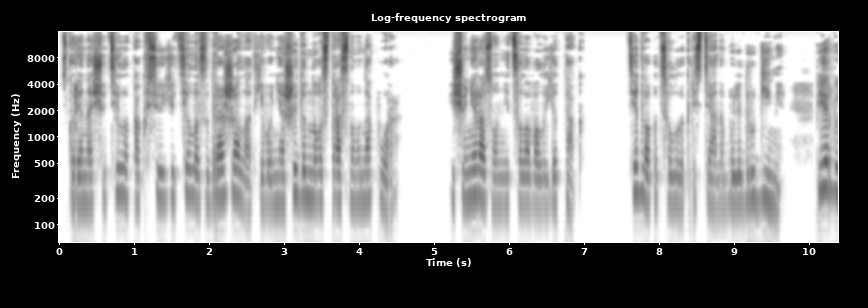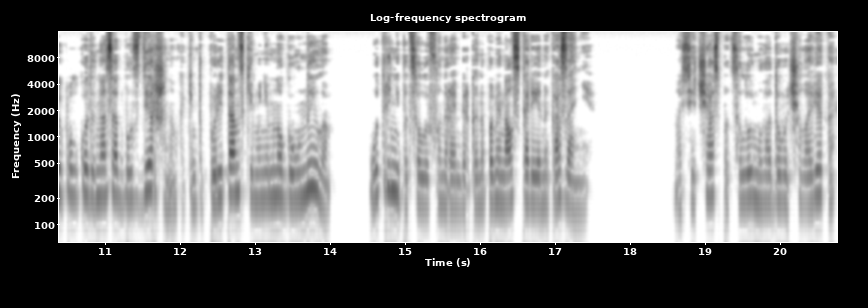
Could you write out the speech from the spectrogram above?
Вскоре она ощутила, как все ее тело задрожало от его неожиданного страстного напора. Еще ни разу он не целовал ее так. Те два поцелуя Кристиана были другими, Первый полгода назад был сдержанным, каким-то пуританским и немного унылым. Утренний поцелуй фон Ремберга напоминал скорее наказание. Но сейчас поцелуй молодого человека,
